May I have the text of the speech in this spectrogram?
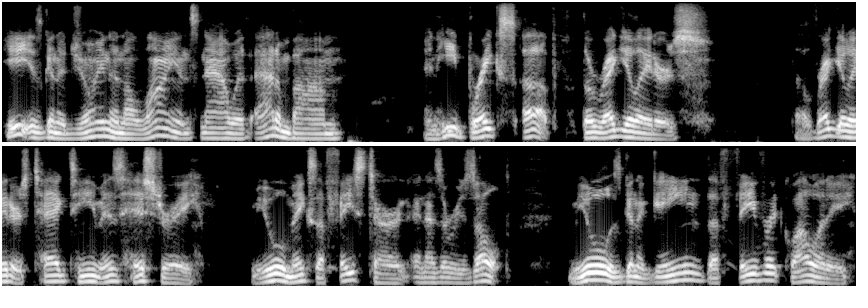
He is going to join an alliance now with Atom Bomb, and he breaks up the regulators. The regulators tag team is history. Mule makes a face turn, and as a result, Mule is going to gain the favorite quality.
